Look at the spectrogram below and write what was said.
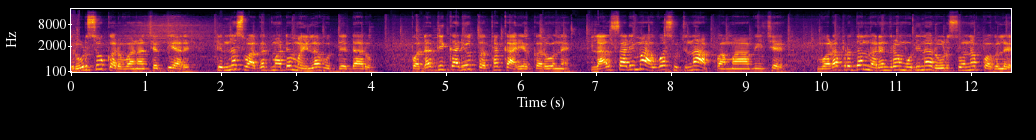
રોડ શો કરવાના છે ત્યારે તેમના સ્વાગત માટે મહિલા હોદ્દેદારો, પદાધિકારીઓ તથા કાર્યકરોને લાલ સાડીમાં આવવા સૂચના આપવામાં આવી છે. વડાપ્રધાન નરેન્દ્ર મોદીના રોડ શોના પગલે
